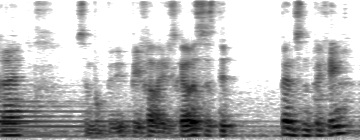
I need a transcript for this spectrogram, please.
Okay, simple B flat major scale. This is the Benson picking.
